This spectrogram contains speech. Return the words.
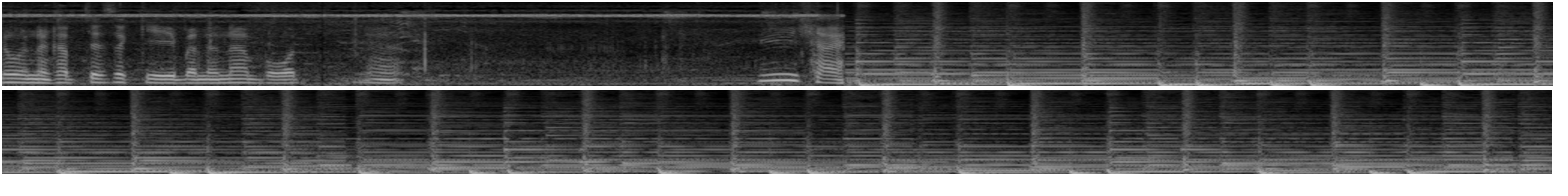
นู่นนะครับ เจสกีบานาน่าโบ๊ทนี่ใช่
